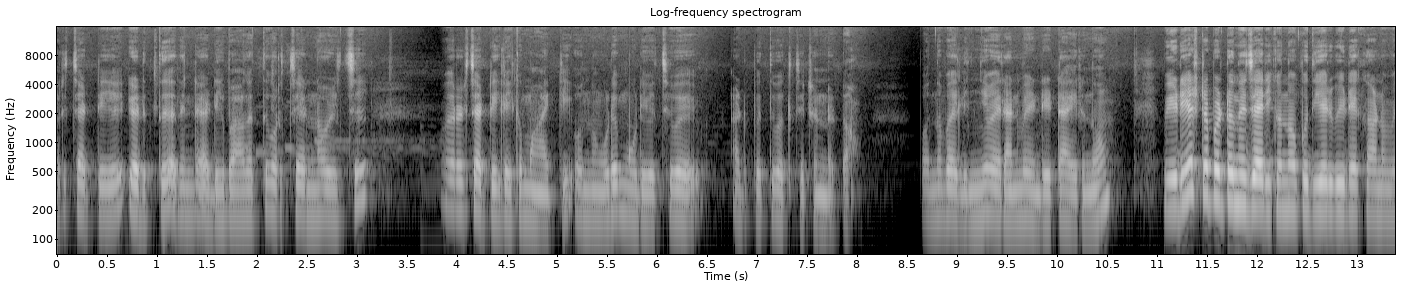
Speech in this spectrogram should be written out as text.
ഒരു ചട്ടി എടുത്ത് അതിന്റെ അടിഭാഗത്ത് കുറച്ച് എണ്ണ ഒഴിച്ച് വേറൊരു ചട്ടിയിലേക്ക് മാറ്റി ഒന്നും കൂടി മൂടി വെച്ച് അടുപ്പത്ത് വെച്ചിട്ടുണ്ട് കേട്ടോ അപ്പോൾ ഒന്ന് വലിഞ്ഞ് വരാൻ വേണ്ടിയിട്ടായിരുന്നു. വീഡിയോ ഇഷ്ടപ്പെട്ടു എന്ന് വിചാരിക്കുന്നു. പുതിയൊരു വീഡിയോ കാണും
